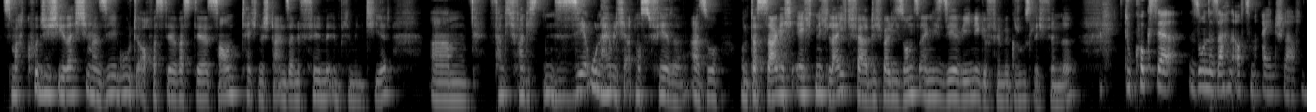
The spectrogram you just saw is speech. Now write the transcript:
das macht Koji Shiraishi immer sehr gut, auch was der, was der soundtechnisch da in seine Filme implementiert. Ähm, fand ich, fand ich eine sehr unheimliche Atmosphäre, also und das sage ich echt nicht leichtfertig, weil ich sonst eigentlich sehr wenige Filme gruselig finde. Du guckst ja so eine Sachen auch zum Einschlafen.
